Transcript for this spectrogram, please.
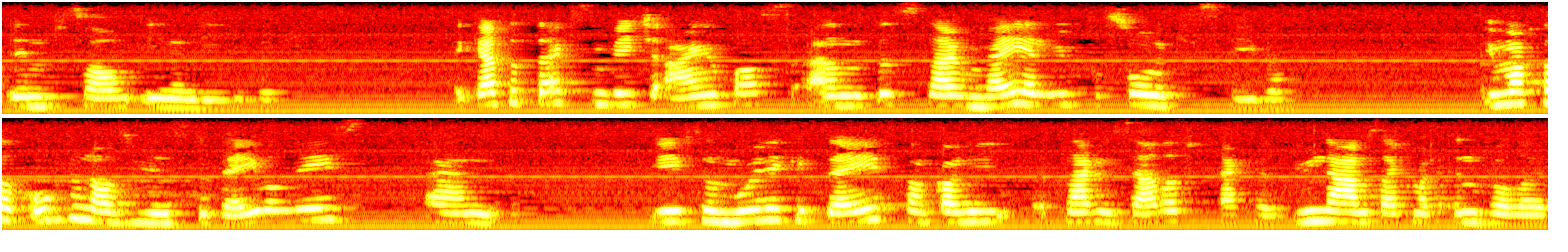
in Psalm 91. Ik heb de tekst een beetje aangepast en het is naar mij en u persoonlijk geschreven. U mag dat ook doen als u eens de Bijbel leest en u heeft een moeilijke tijd, dan kan u het naar uzelf trekken, uw naam zeg maar invullen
